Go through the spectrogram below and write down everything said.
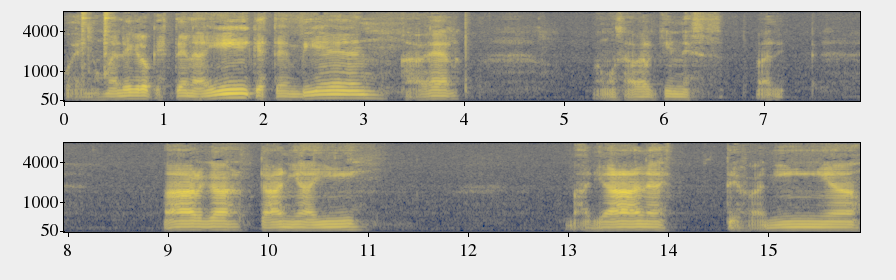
Bueno, me alegro que estén ahí, que estén bien. A ver, vamos a ver quién es. Marga, Tania ahí, Mariana, Estefanía,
